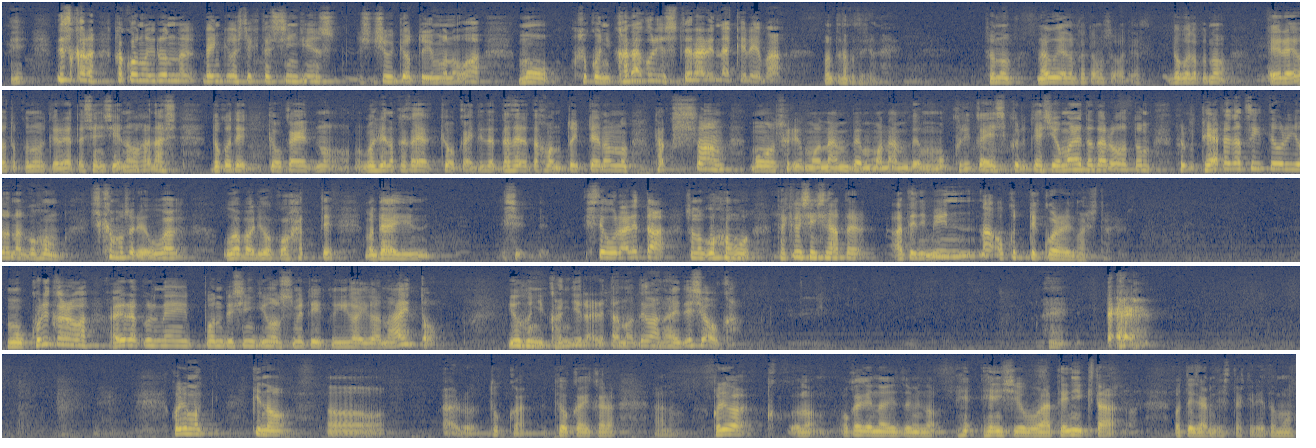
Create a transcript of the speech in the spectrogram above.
ね、ですから過去のいろんな勉強してきた新人宗教というものはもうそこにかなぐり捨てられなければ本当のことじゃない。その名古屋の方もそうです。どこどこの偉い男の受けられた先生のお話どこで教会のごひれの輝く教会で出された本といったようなものたくさんもうそれも何遍も何遍も繰り返し繰り返し読まれただろうとそれ手垢がついておるよう。なご本しかもそれを上上張りをこう貼って、まあ、大事にししておられたそのご本を竹内先生宛てにみんな送ってこられました。もうこれからは哀楽念一本で新人を進めていく以外がないというふうに感じられたのではないでしょうか。これも昨日あるどっか教会からあのこれはこの「おかげの泉」の編集部宛てに来たお手紙でしたけれども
